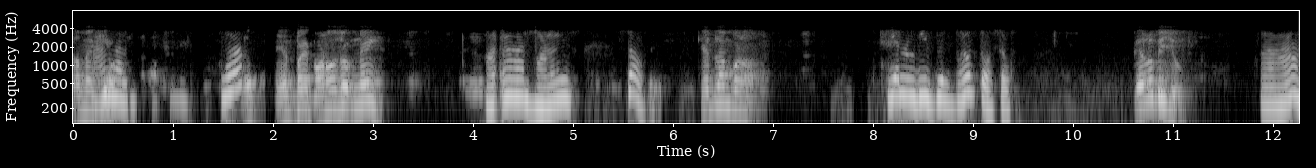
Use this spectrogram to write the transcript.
તમે કયો? હેત ભાઈ ભણો છો કે નહીં? હા ભણું તો કેટલામ ભણો? પેલું બીજું ભણતો છું. પેલું બીજું? હા હા.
